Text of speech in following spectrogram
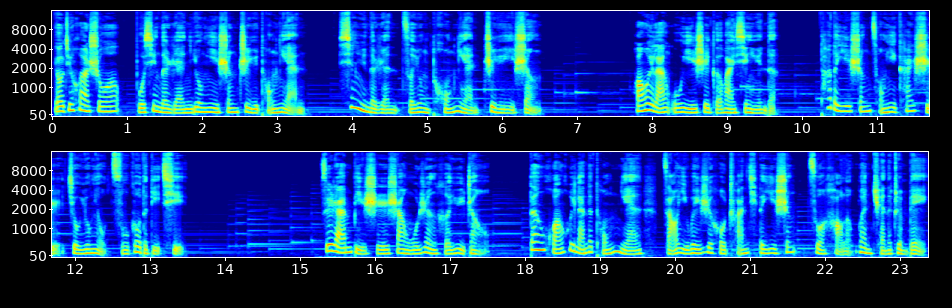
有句话说：“不幸的人用一生治愈童年，幸运的人则用童年治愈一生。”黄慧兰无疑是格外幸运的，他的一生从一开始就拥有足够的底气。虽然彼时尚无任何预兆，但黄慧兰的童年早已为日后传奇的一生做好了万全的准备。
